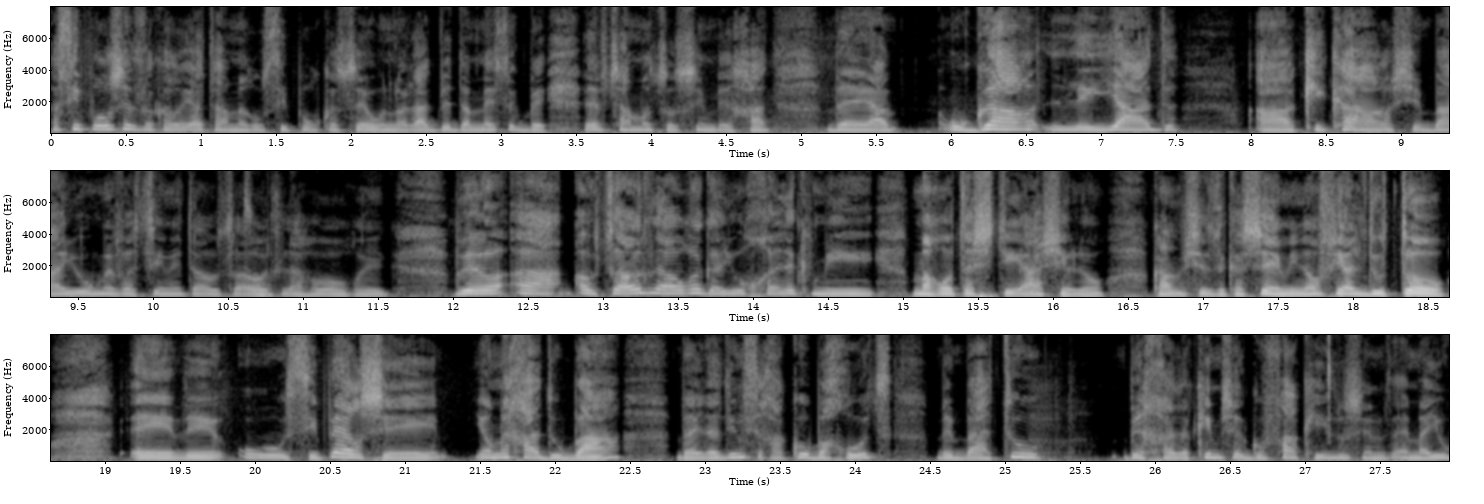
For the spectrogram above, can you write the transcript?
הסיפור של זכריה תאמר הוא סיפור קשה, הוא נולד בדמשק ב-1931, והוא גר ליד... הכיכר שבה היו מבצעים את ההוצאות להורג. וההוצאות להורג היו חלק ממראות השתייה שלו, כמה שזה קשה, מנוף ילדותו. אה, והוא סיפר שיום אחד הוא בא, והילדים שיחקו בחוץ, ובעטו בחלקים של גופה, כאילו שהם היו,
